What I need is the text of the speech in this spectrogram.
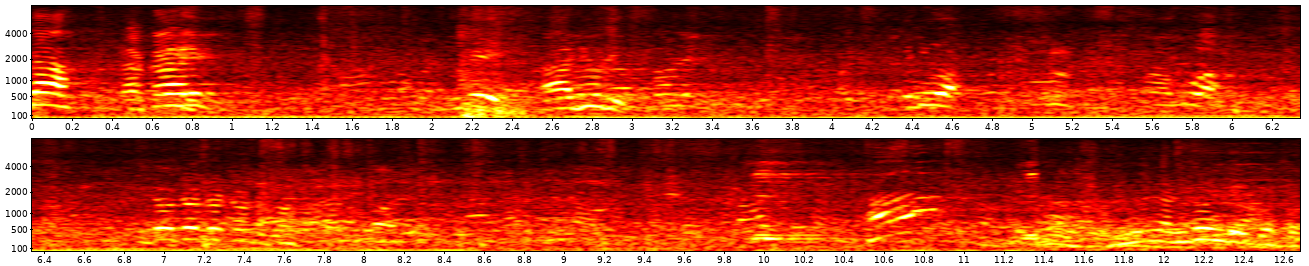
ഇനി തക്കാളി? നിങ്ങൾ രണ്ടു വണ്ടി ആയിക്കോട്ടെ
